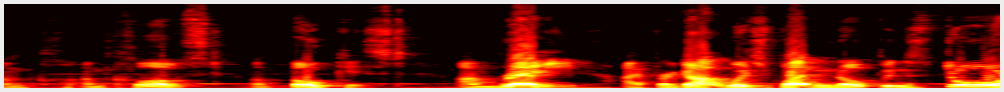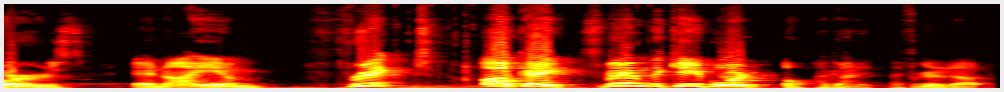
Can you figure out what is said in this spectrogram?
I'm, cl I'm closed. I'm focused. I'm ready. I forgot which button opens doors, and I am fricked Okay, spam the keyboard. Oh, I got it. I figured it out.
